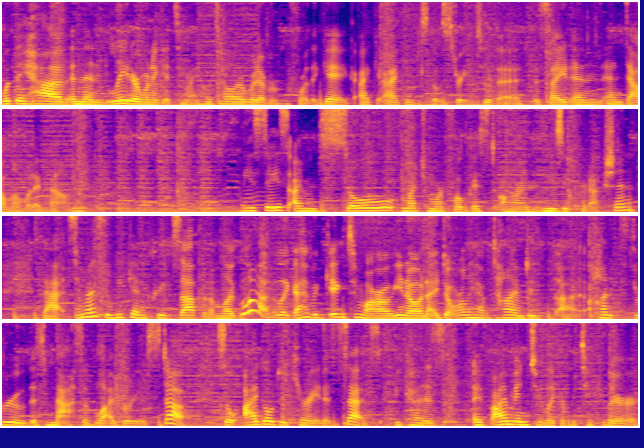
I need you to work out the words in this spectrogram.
what they have. And then later when I get to my hotel or whatever before the gig, I, I can just go straight to the, the site and, and download what I found. These days, I'm so much more focused on music production that sometimes the weekend creeps up and I'm like, ah, like I have a gig tomorrow, you know, and I don't really have time to uh, hunt through this massive library of stuff. So I go to curated sets because if I'm into like a particular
